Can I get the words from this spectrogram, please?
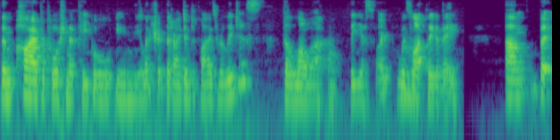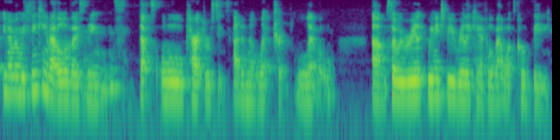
the higher proportion of people in the electorate that identify as religious, the lower the yes vote was mm. likely to be. Um, but you know, when we're thinking about all of those things, that's all characteristics at an electorate level. Um, so we really we need to be really careful about what's called the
